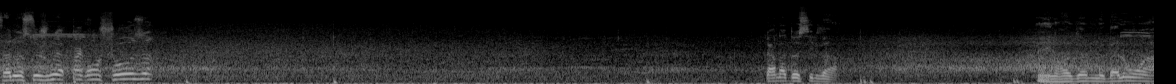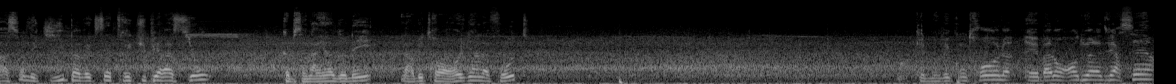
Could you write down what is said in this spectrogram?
Ça doit se jouer à pas grand-chose. Bernardo Silva. Et il redonne le ballon à son équipe avec cette récupération. Comme ça n'a rien donné, l'arbitre revient la faute. Quel mauvais contrôle. Et ballon rendu à l'adversaire.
